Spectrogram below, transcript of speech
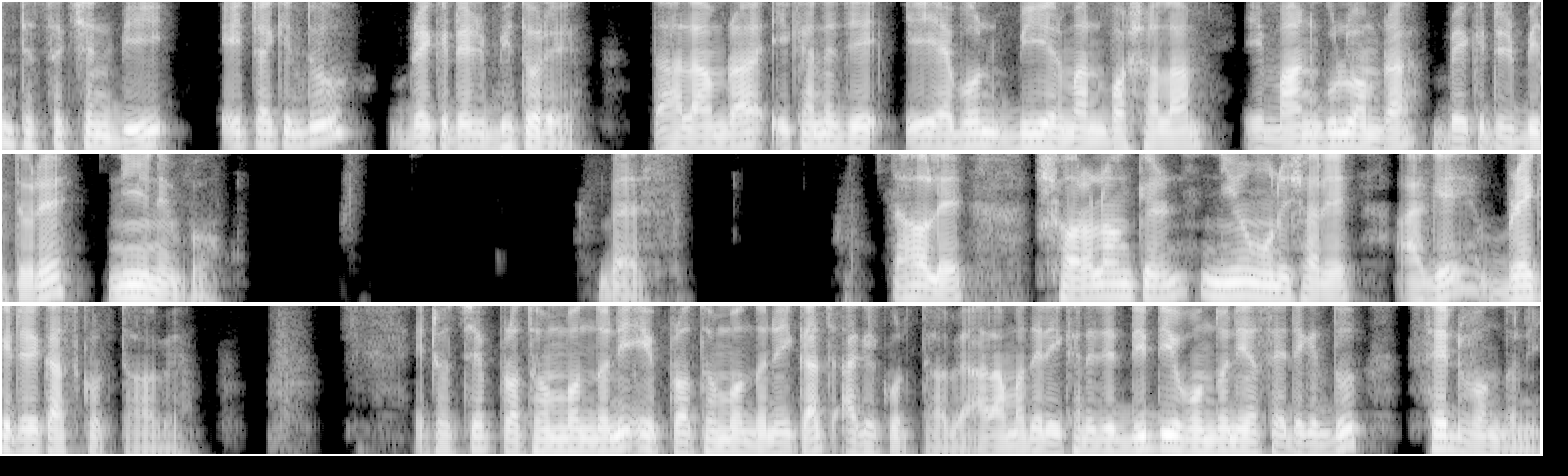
ইন্টারসেকশন বি এটা কিন্তু ব্রেকেটের ভিতরে। তাহলে আমরা এখানে যে এ এবং বি এর মান বসালাম, এই মানগুলো আমরা ব্র্যাকেটের ভিতরে নিয়ে নেব। ব্যাস। তাহলে সরল অঙ্কের নিয়ম অনুসারে আগে ব্র্যাকেটের কাজ করতে হবে। এটা হচ্ছে প্রথম বন্ধনী, এই প্রথম বন্ধনীর কাজ আগে করতে হবে। আর আমাদের এখানে যে দ্বিতীয় বন্ধনী আছে, এটা কিন্তু সেট বন্ধনী।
